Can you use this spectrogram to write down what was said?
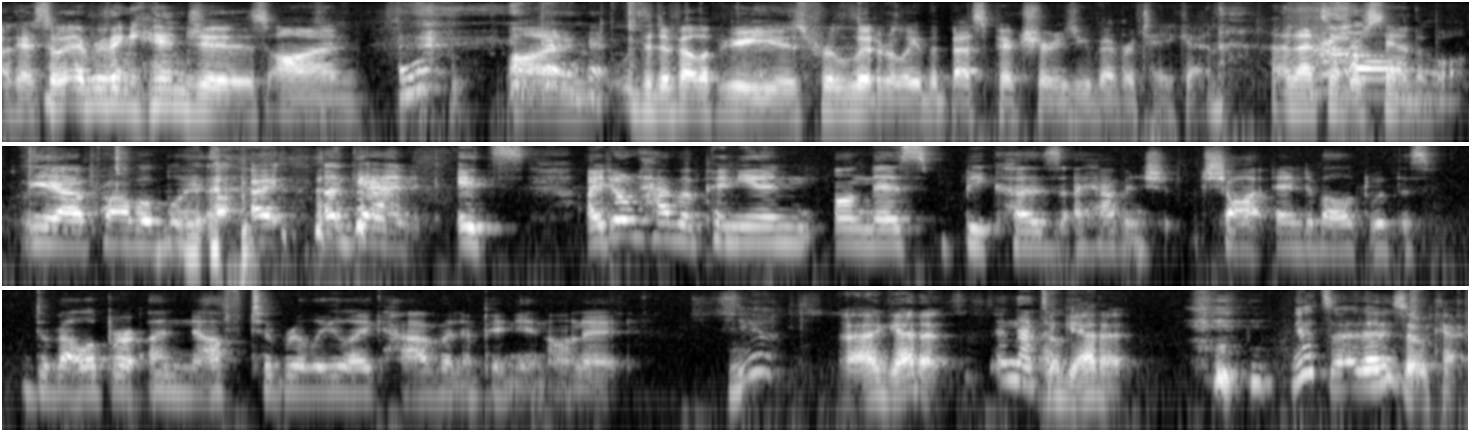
okay. So everything hinges on on the developer you use for literally the best pictures you've ever taken, and that's understandable. yeah, probably. I again, it's I don't have opinion on this because I haven't sh- shot and developed with this developer enough to really like have an opinion on it, Yeah, I get it. and that's I okay. get it. That's that is okay.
